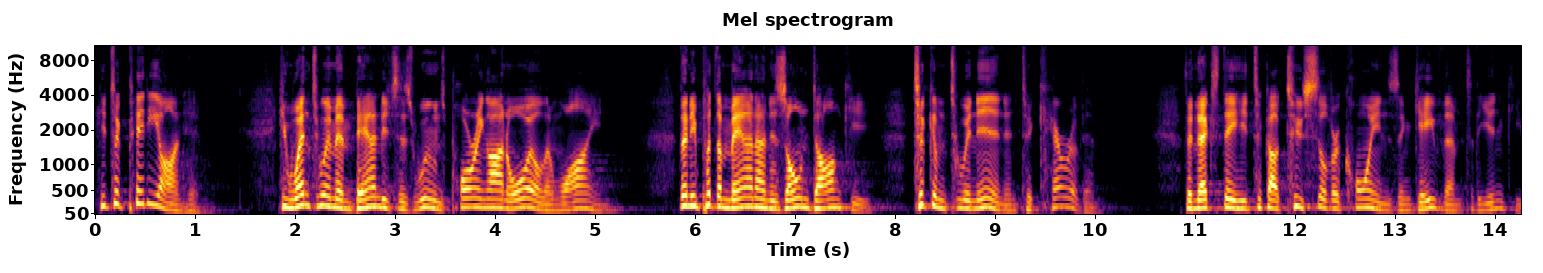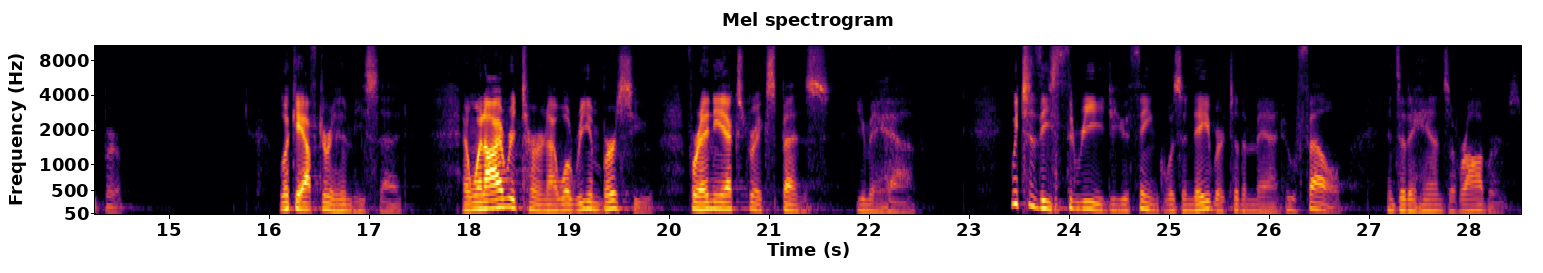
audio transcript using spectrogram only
he took pity on him. He went to him and bandaged his wounds, pouring on oil and wine. Then he put the man on his own donkey, took him to an inn, and took care of him. The next day he took out two silver coins and gave them to the innkeeper. Look after him, he said, and when I return, I will reimburse you for any extra expense you may have. Which of these three do you think was a neighbor to the man who fell into the hands of robbers?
